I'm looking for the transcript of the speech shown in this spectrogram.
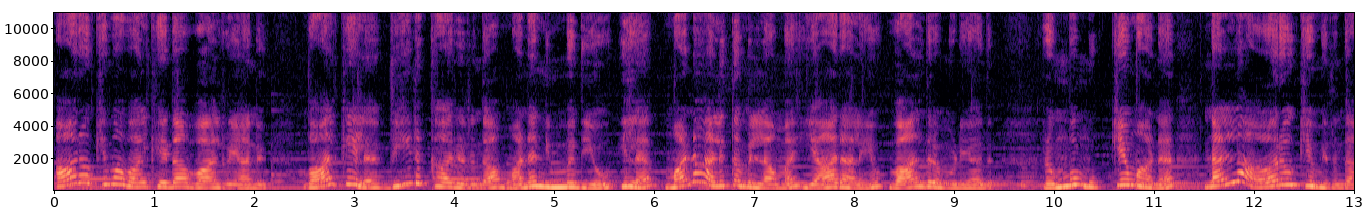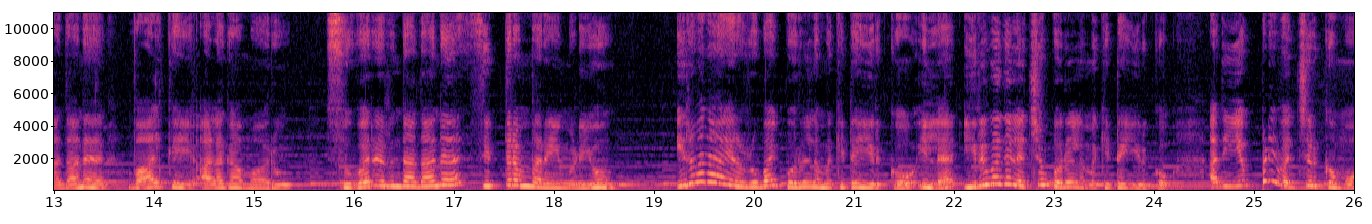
ஆரோக்கியமா வாழ்க்கை தான் வாழ்றியான்னு? வாழ்க்கையில வீடு கார் இருந்தா மன நிம்மதியோ இல்ல மன அழுத்தம் இல்லாம யாராலையும் வாழ்ந்துட முடியாது. ரொம்ப முக்கியமான நல்ல ஆரோக்கியம் இருந்தா தானே வாழ்க்கை அழகா மாறும். சுவர் இருந்தா தானே சித்திரம் வரைய முடியும். இருபதாயிரம் ரூபாய் பொருள் நம்ம கிட்ட இருக்கோ இல்ல இருபது லட்சம் பொருள் நம்ம கிட்ட இருக்கோ அது எப்படி வச்சிருக்கோமோ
